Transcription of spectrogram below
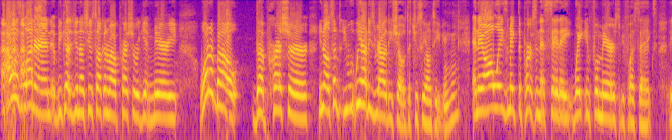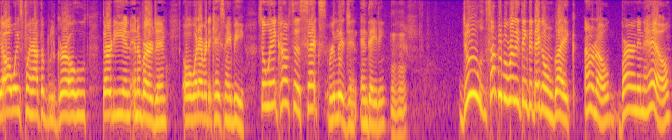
I was wondering because you know she was talking about pressure to get married. What about the pressure? You know, some you, we have these reality shows that you see on TV, mm-hmm. and they always make the person that say they waiting for marriage before sex. They always point out the girl who's thirty and, and a virgin, or whatever the case may be. So when it comes to sex, religion, and dating, mm-hmm. do some people really think that they gonna like I don't know burn in hell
